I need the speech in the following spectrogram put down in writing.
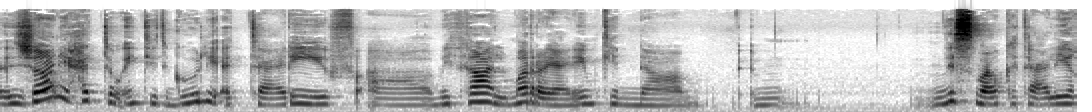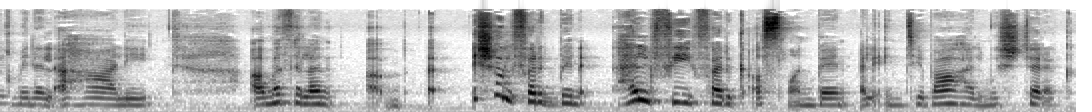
جاني حتى وانت تقولي التعريف آه مثال مرة يعني يمكن آه نسمعه كتعليق من الأهالي. آه مثلا إيش الفرق بين هل في فرق أصلا بين الانتباه المشترك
